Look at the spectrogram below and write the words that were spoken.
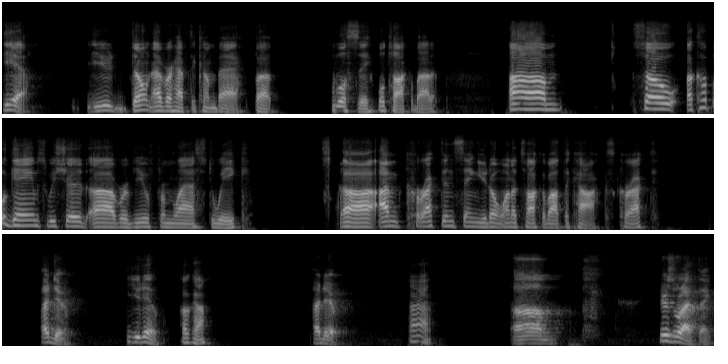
Yeah. You don't ever have to come back, but we'll see. We'll talk about it. Um so a couple games we should uh review from last week. Uh I'm correct in saying you don't want to talk about the Cocks, correct? I do. You do. Okay. I do. All right. Um, here's what I think.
